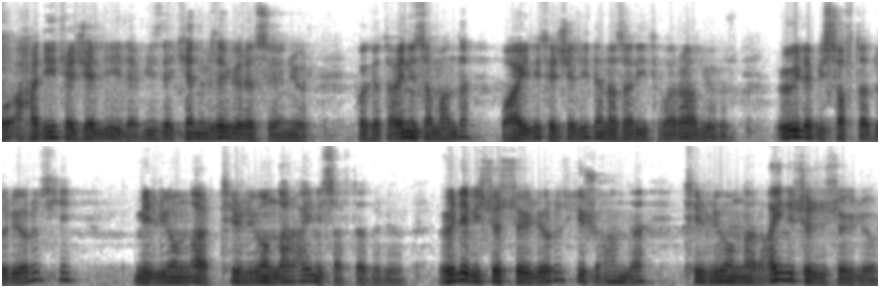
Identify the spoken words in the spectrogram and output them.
o ahadi tecelliyle biz de kendimize göre sığınıyor. Fakat aynı zamanda vahidi tecelli de nazar itibara alıyoruz. Öyle bir safta duruyoruz ki milyonlar, trilyonlar aynı safta duruyor. Öyle bir söz söylüyoruz ki şu anda trilyonlar aynı sözü söylüyor.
